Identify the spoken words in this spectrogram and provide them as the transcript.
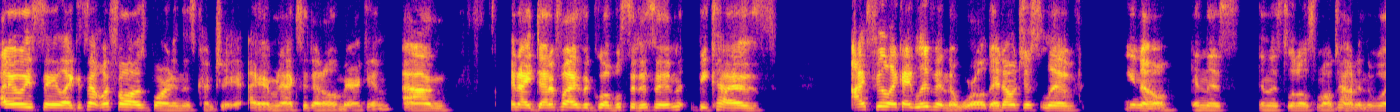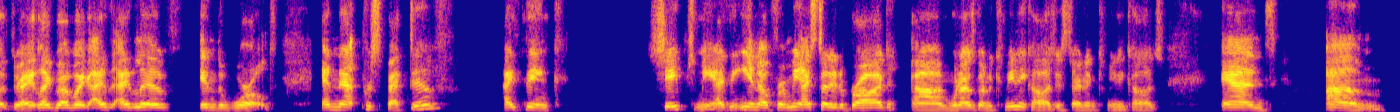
I always say, like, it's not my fault I was born in this country. I am an accidental American um, and I identify as a global citizen because I feel like I live in the world. I don't just live, you know, in this in this little small town in the woods, right? Like I'm like I, I live in the world. And that perspective, I think shaped me. I think, you know, for me, I studied abroad um, when I was going to community college. I started in community college. And um,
